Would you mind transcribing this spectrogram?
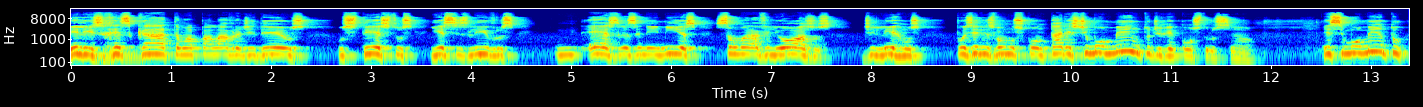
eles resgatam a palavra de Deus, os textos e esses livros, Esdras e Neemias, são maravilhosos de lermos, pois eles vão nos contar este momento de reconstrução, esse momento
